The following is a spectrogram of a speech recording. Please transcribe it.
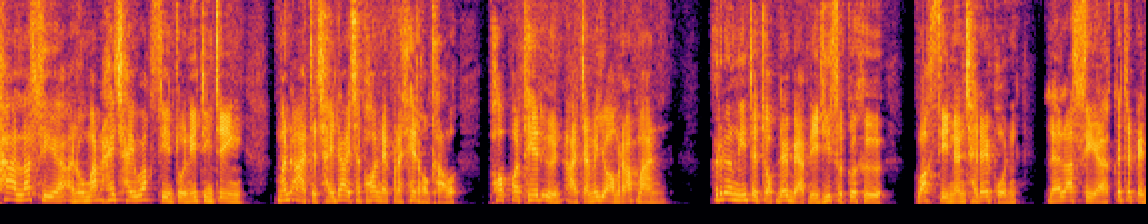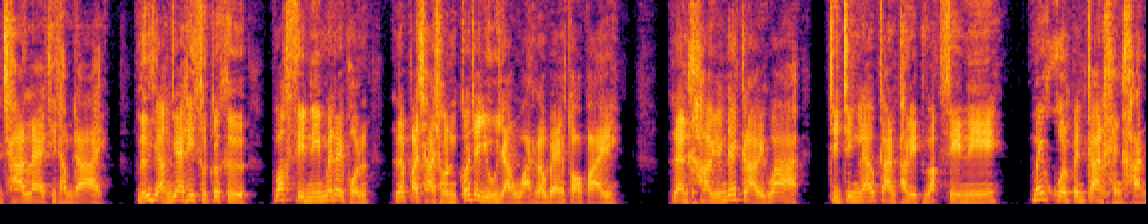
ถ้ารัสเซียอนุมัติให้ใช้วัคซีนตัวนี้จริง ๆ มันอาจจะใช้ได้เฉพาะในประเทศของเขา เพราะประเทศอื่นอาจจะไม่ยอมรับมัน เรื่องนี้จะจบได้แบบดีที่สุดก็คือ วัคซีนนั้นใช้ได้ผล และรัสเซียก็จะเป็นชาติแรกที่ทำได้ หรืออย่างแย่ที่สุดก็คือ วัคซีนนี้ไม่ได้ผล และประชาชนก็จะอยู่อย่างหวาดระแวงต่อไป แหล่งข่าวยังได้กล่าวอีกว่า จริง ๆ แล้วการผลิตวัคซีนนี้ ไม่ควรเป็นการแข่งขัน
